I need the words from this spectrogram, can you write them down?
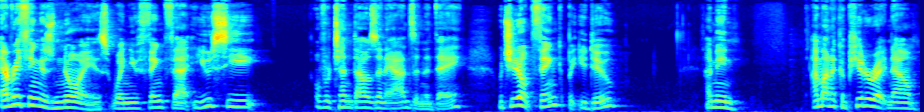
everything is noise when you think that you see over 10,000 ads in a day, which you don't think, but you do. I mean, I'm on a computer right now,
